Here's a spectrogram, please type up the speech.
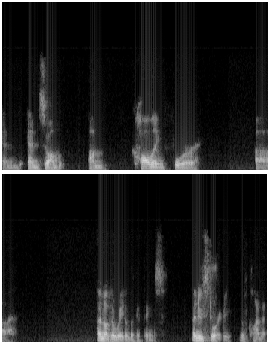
And and so I'm I'm calling for uh, another way to look at things, a new story of climate.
